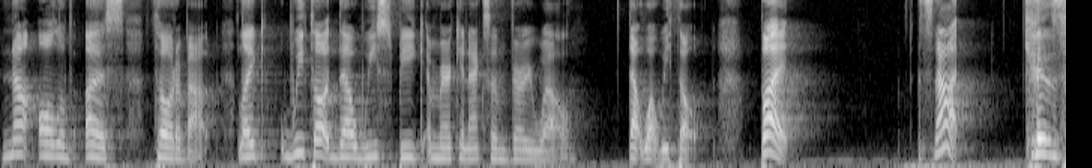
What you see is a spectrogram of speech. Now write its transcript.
not all of us thought about. Like we thought that we speak American accent very well. That what we thought. But it's not because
